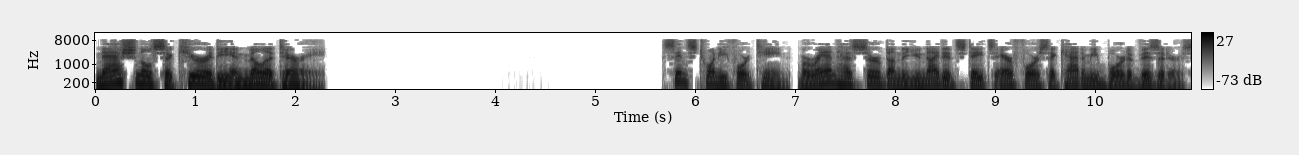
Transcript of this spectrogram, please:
National security and military Since 2014, Moran has served on the United States Air Force Academy Board of Visitors.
